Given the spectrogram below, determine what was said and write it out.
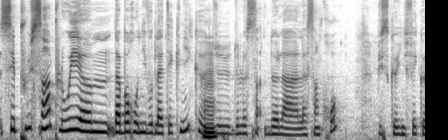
C'est plus simple, oui, euh, d'abord au niveau de la technique, du- de, le de la, la synchro, puisqu'il ne fait que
